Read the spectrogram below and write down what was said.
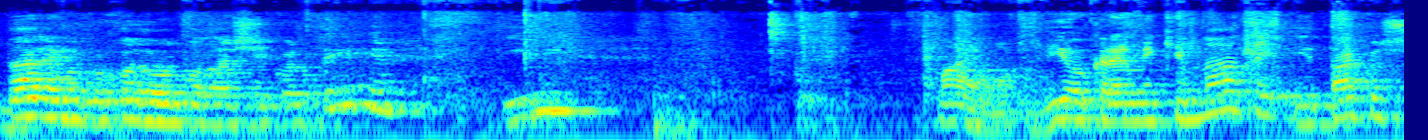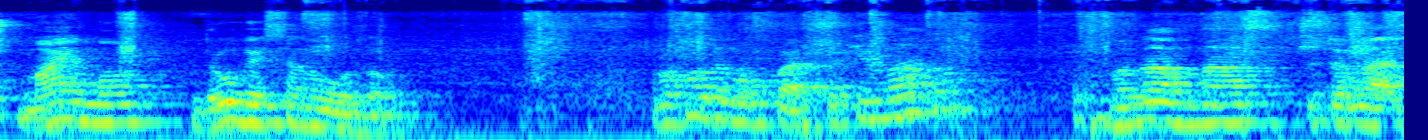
Далі ми проходимо по нашій квартирі і маємо дві окремі кімнати і також маємо другий санвузол. Проходимо в першу кімнату. Вона в нас 14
